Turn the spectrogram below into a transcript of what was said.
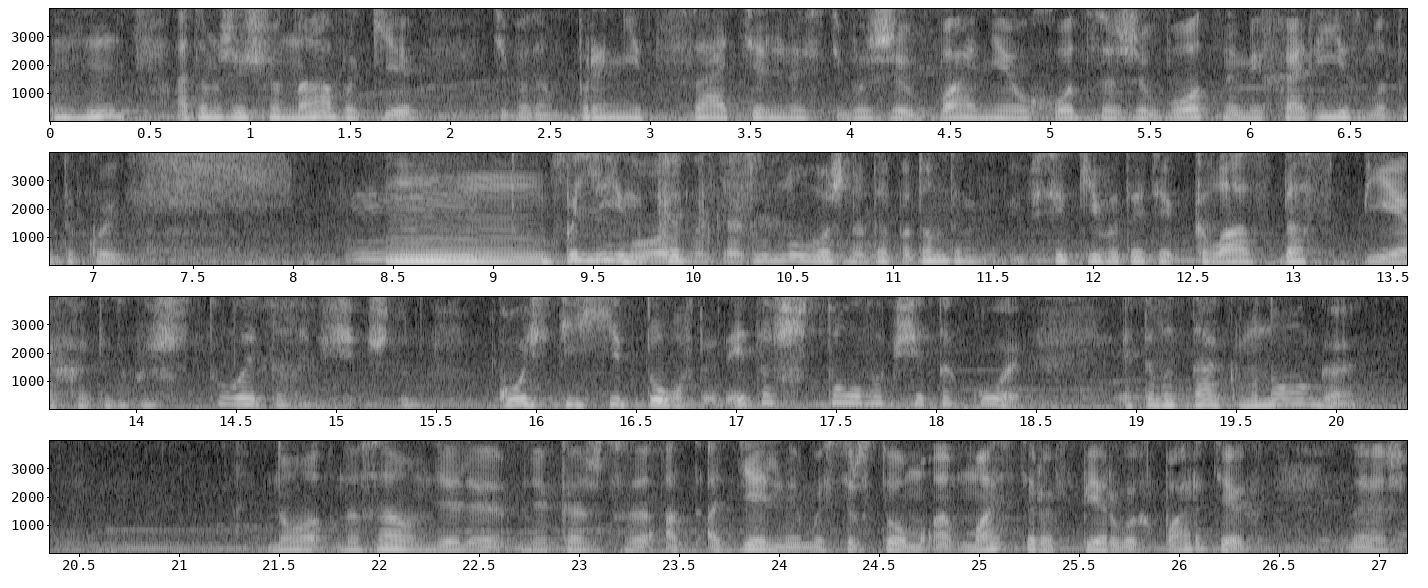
угу. А там же еще навыки, типа там проницательность, выживание, уход за животными, харизма, ты такой... «М, М, Блин, сложно как, как. сложно, да, потом там всякие вот эти класс доспеха, ты такой, что это вообще, что кости хитов, это что вообще такое? Этого так много, но на самом деле, мне кажется, от- отдельное мастерство ма- мастера в первых партиях, знаешь,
